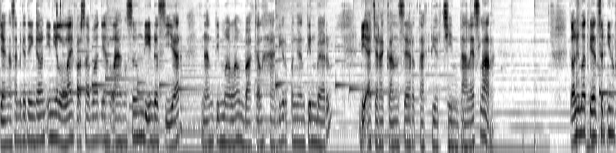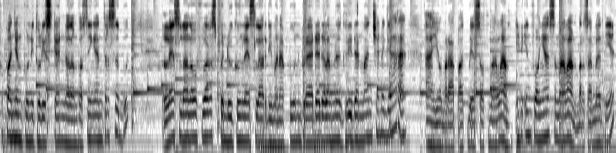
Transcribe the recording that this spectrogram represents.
Jangan sampai ketinggalan ini live persahabat ya langsung di Indosiar. Nanti malam bakal hadir pengantin baru di acara konser takdir cinta Leslar. Kalimat caption info panjang pun dituliskan dalam postingan tersebut. Leslar Lovers, pendukung Leslar di mana pun berada dalam negeri dan mancanegara Ayo merapat besok malam. Ini infonya semalam bersahabatnya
